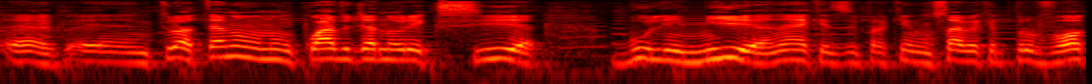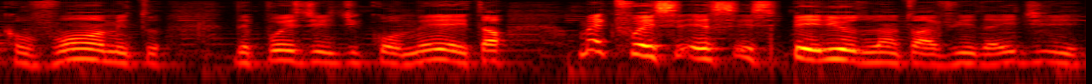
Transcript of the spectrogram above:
é, é, entrou até num, num quadro de anorexia, bulimia, né? Quer dizer, para quem não sabe, é que provoca o vômito depois de, de comer e tal. Como é que foi esse, esse- esse período na tua vida aí de,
